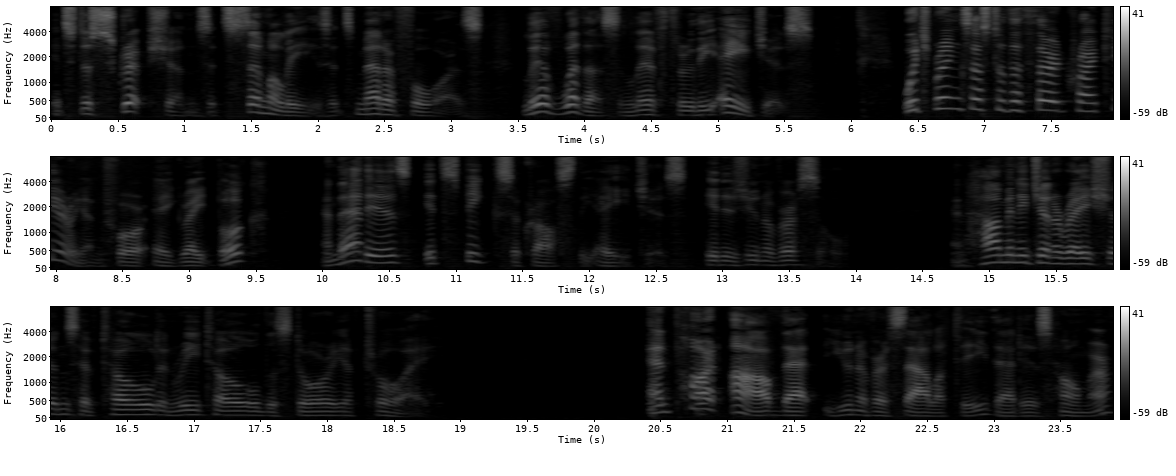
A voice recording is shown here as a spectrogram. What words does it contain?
Its descriptions, its similes, its metaphors live with us and live through the ages. Which brings us to the third criterion for a great book, and that is it speaks across the ages. It is universal. And how many generations have told and retold the story of Troy? And part of that universality, that is Homer,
